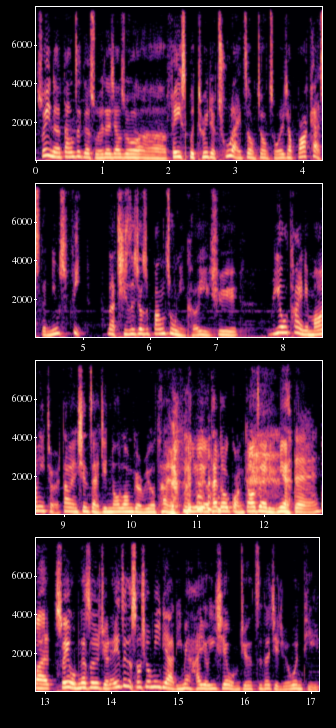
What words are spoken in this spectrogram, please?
所以呢，当这个所谓的叫做呃 Facebook、Twitter 出来这种这种所谓叫 broadcast 的 news feed，那其实就是帮助你可以去 real time 的 monitor。当然现在已经 no longer real time 了，因为有太多广告在里面。对。But 所以我们那时候就觉得，哎，这个 social media 里面还有一些我们觉得值得解决的问题，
